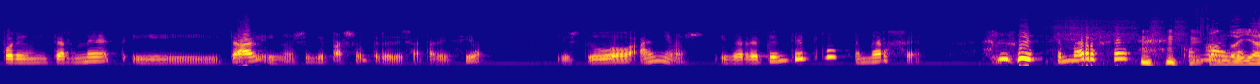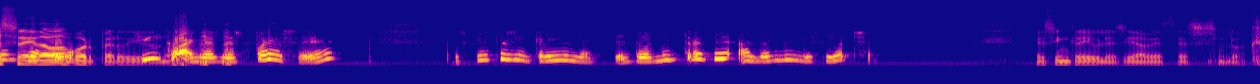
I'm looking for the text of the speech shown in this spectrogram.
por internet y tal, y no sé qué pasó, pero desapareció. Y estuvo años, y de repente, ¡pum!, emerge. emerge. Cuando ya que se daba por perdido, Cinco ¿no? años después, ¿eh? Es que esto es increíble. Desde 2013 al 2018. Es increíble, sí, a veces lo que-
